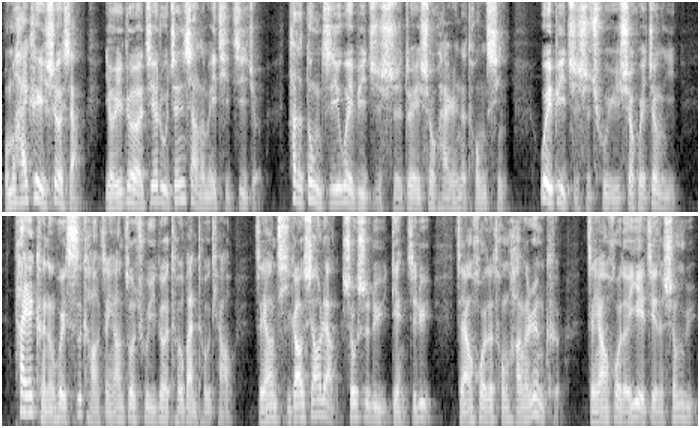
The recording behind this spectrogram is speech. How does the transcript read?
我们还可以设想，有一个揭露真相的媒体记者，他的动机未必只是对受害人的同情，未必只是出于社会正义。他也可能会思考怎样做出一个头版头条，怎样提高销量、收视率、点击率，怎样获得同行的认可，怎样获得业界的声誉。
